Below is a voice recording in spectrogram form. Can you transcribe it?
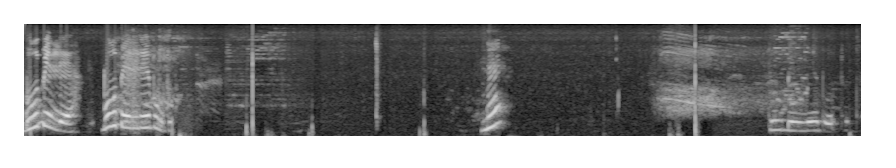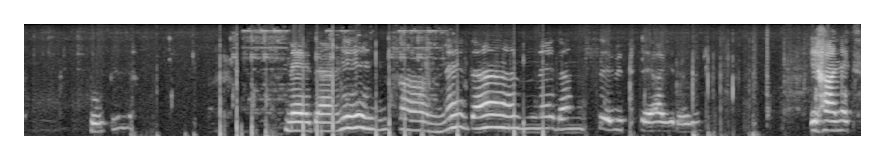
Bul birliği. Bul birliği bulduk. Ne? Bul birliği bulduk. Bul birliği. Neden insan neden neden sevip de ayrılır? İhanet.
